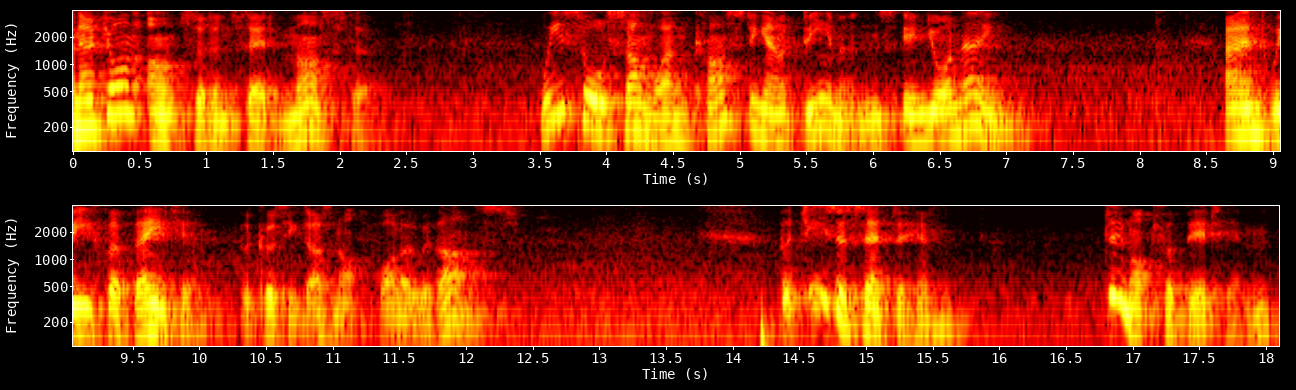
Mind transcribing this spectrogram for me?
Now John answered and said, Master, we saw someone casting out demons in your name, and we forbade him because he does not follow with us. But Jesus said to him, Do not forbid him,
